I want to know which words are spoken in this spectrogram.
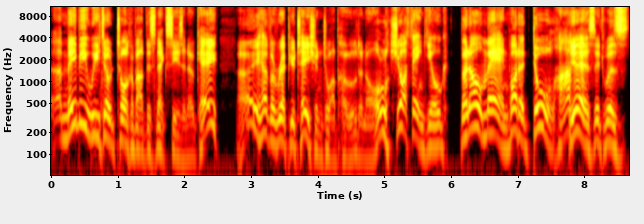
uh, maybe we don't talk about this next season, okay? I have a reputation to uphold and all. Sure thing, Yug. But oh man, what a duel, huh? Yes, it was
